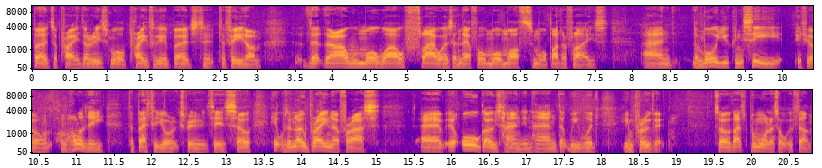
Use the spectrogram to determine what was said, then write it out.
birds of prey, there is more prey for the birds to, to feed on, that there are more wild flowers and therefore more moths and more butterflies. And the more you can see if you're on, on holiday, the better your experience is. So it was a no brainer for us. Um, it all goes hand in hand that we would improve it. So that's more or less what we've done.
